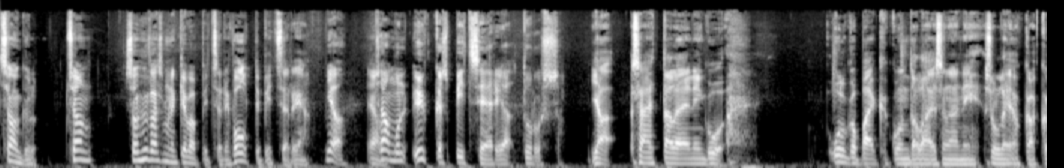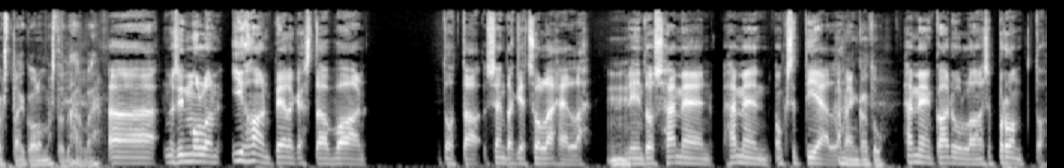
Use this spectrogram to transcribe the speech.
Se on kyllä. Se on, se on hyvä semmoinen keva pizzeri, volttipizzeria. Joo. Joo. Se on mun ykköspizzeria Turussa. Ja sä et tälleen niinku ulkopaikkakuntalaisena, niin sulle ei ole kakkosta tai kolmasta tähän vai? Öö, no sit mulla on ihan pelkästään vaan tota, sen takia, että se on lähellä. Mm. Niin tuossa Hämeen, Hämeen, onko se tiellä? Hämeen katu. Hämeen kadulla on se Pronto.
